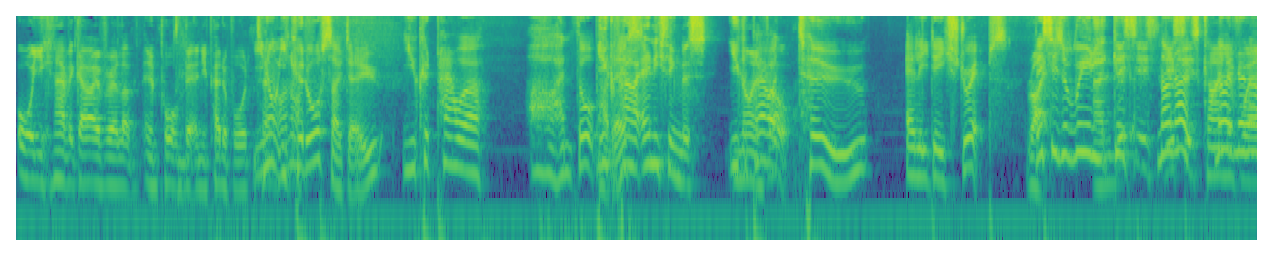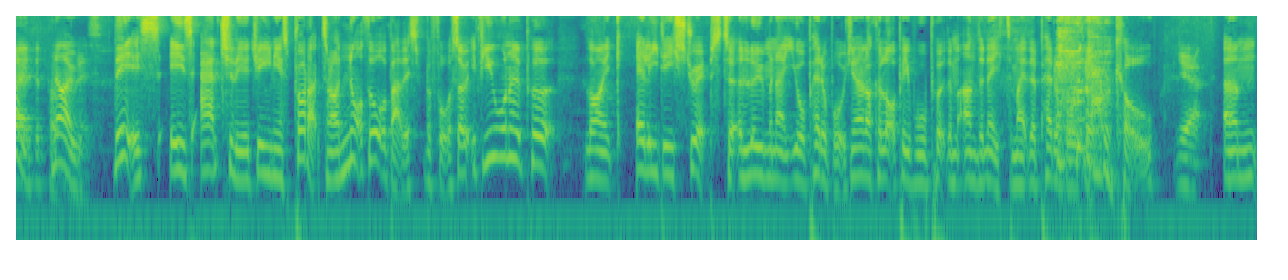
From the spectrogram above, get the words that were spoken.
or you can have it go over a, lo- an important bit on your pedal board. You know what it you could also do? You could power. Oh, I hadn't thought about You can this. power anything that's you can 9 power volt. two LED strips. Right. This is a really And good. this is- no, this no, is kind no, of no, where no, the problem no. is. This is actually a genius product, and I've not thought about this before. So if you want to put like LED strips to illuminate your pedal board, you know, like a lot of people will put them underneath to make the pedal board look cool. Yeah. Um,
